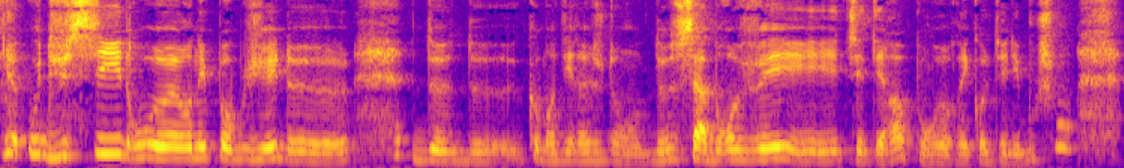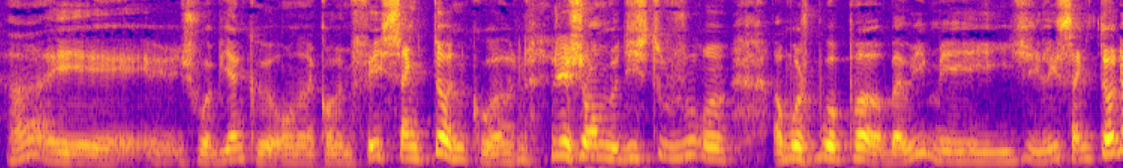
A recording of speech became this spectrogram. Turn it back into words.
ou du cidre, où on n'est pas obligé de, de, de comment dirais-je, de s'abreuver, etc., pour récolter les bouchons. Hein. et je vois bien qu'on a quand même fait 5 tonnes, quoi. Les gens me disent toujours euh, Ah, moi je bois pas. Bah oui, mais j'ai les 5 tonnes,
